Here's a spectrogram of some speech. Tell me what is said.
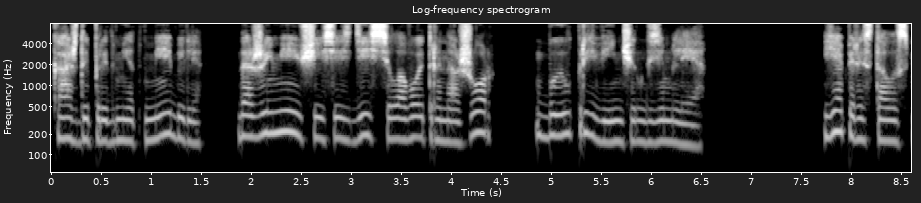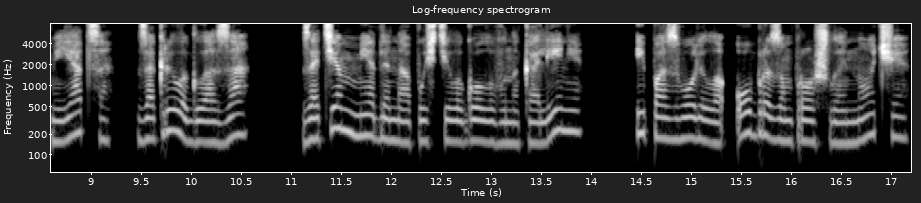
Каждый предмет мебели, даже имеющийся здесь силовой тренажер, был привинчен к земле. Я перестала смеяться, закрыла глаза, затем медленно опустила голову на колени и позволила образом прошлой ночи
